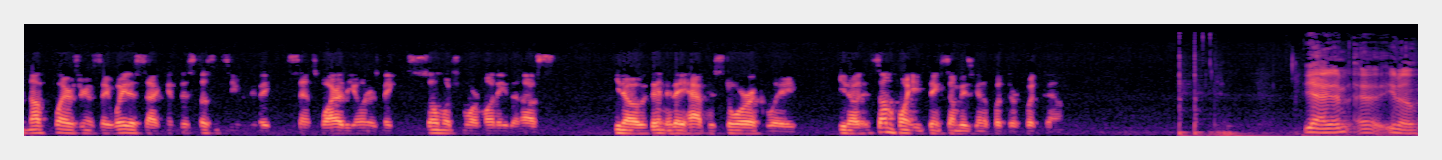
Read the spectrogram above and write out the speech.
enough players are going to say, "Wait a second, this doesn't seem to be making sense. Why are the owners making so much more money than us? You know, than they have historically." You know, at some point, you think somebody's going to put their foot down. Yeah, and uh, you know,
